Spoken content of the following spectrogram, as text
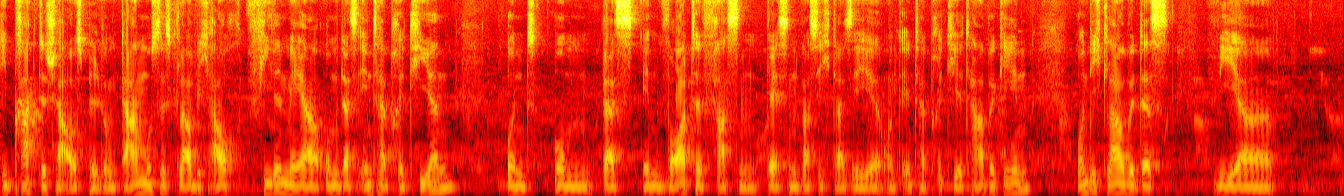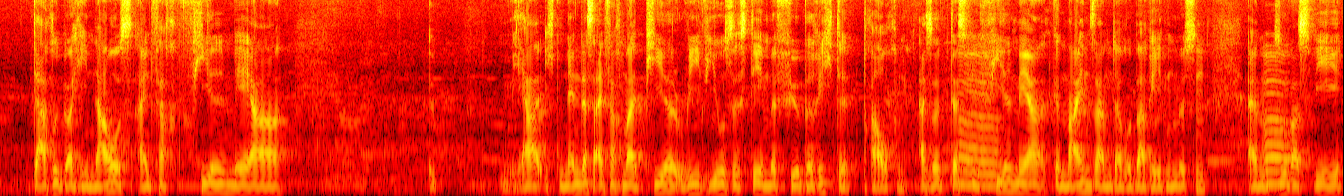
die praktische Ausbildung, da muss es, glaube ich, auch viel mehr um das Interpretieren und um das in Worte fassen dessen, was ich da sehe und interpretiert habe, gehen. Und ich glaube, dass wir darüber hinaus einfach viel mehr ja, ich nenne das einfach mal Peer-Review-Systeme für Berichte brauchen. Also, dass mm. wir mhm. viel mehr gemeinsam darüber reden müssen. Ähm, mm. Sowas wie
